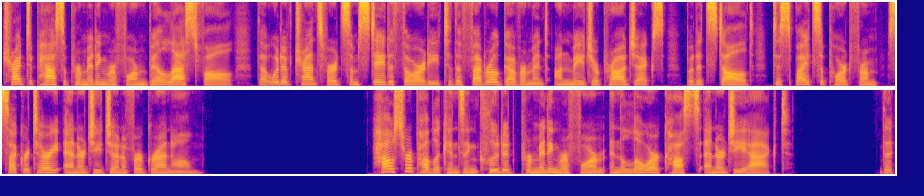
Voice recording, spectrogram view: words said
tried to pass a permitting reform bill last fall that would have transferred some state authority to the federal government on major projects, but it stalled, despite support from Secretary Energy Jennifer Granholm. House Republicans included permitting reform in the Lower Costs Energy Act. The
